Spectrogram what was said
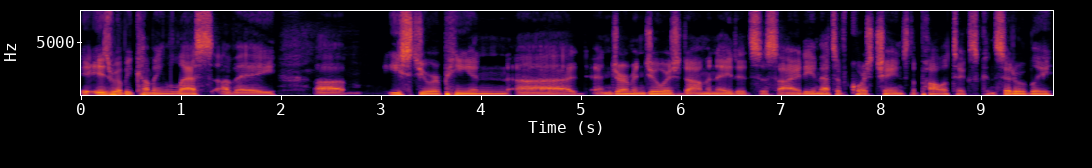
Israel becoming less of a um, East European uh, and German Jewish dominated society, and that's of course changed the politics considerably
